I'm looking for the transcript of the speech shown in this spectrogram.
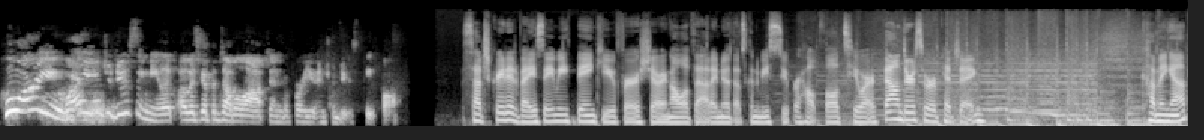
who are you? Why are you introducing me? Like, always get the double opt in before you introduce people. Such great advice, Amy. Thank you for sharing all of that. I know that's going to be super helpful to our founders who are pitching. Coming up,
